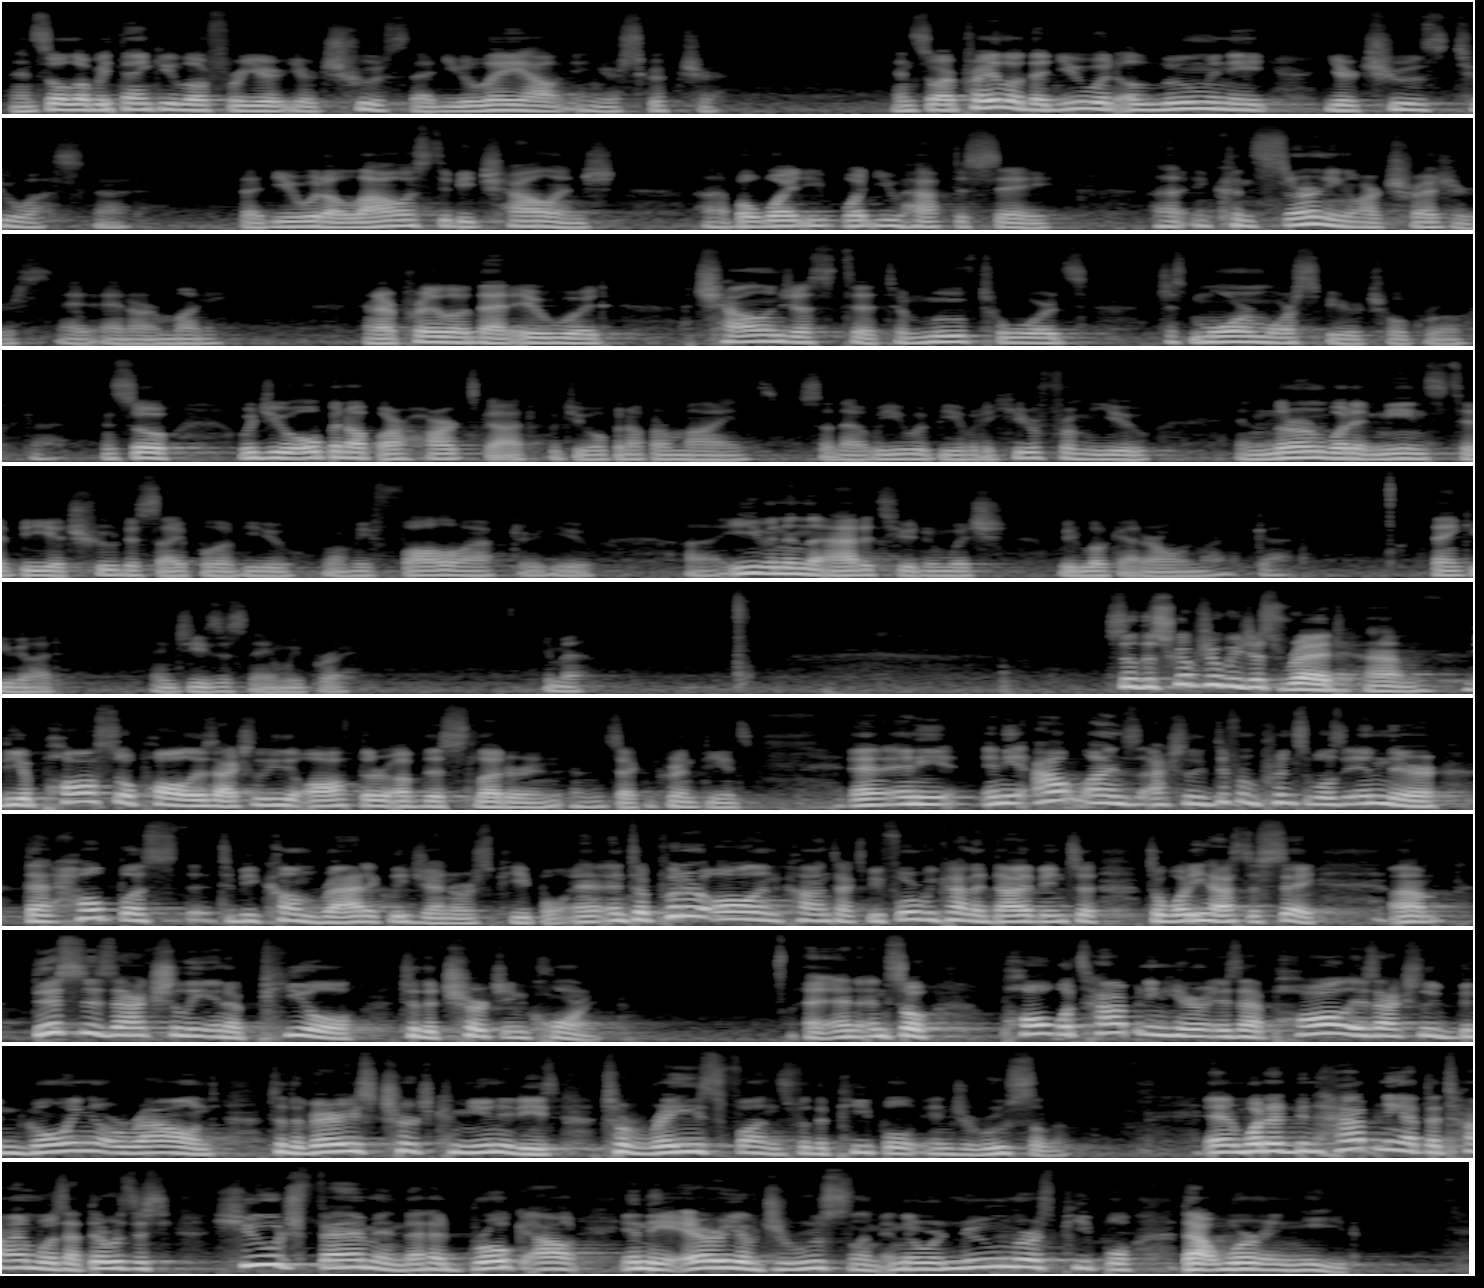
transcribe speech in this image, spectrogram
And so, Lord, we thank you, Lord, for your, your truth that you lay out in your scripture. And so I pray, Lord, that you would illuminate your truths to us, God, that you would allow us to be challenged uh, but what you, what you have to say uh, concerning our treasures and, and our money. And I pray, Lord, that it would challenge us to, to move towards just more and more spiritual growth, God. And so, would you open up our hearts, God? Would you open up our minds so that we would be able to hear from you and learn what it means to be a true disciple of you when we follow after you, uh, even in the attitude in which we look at our own money, God. Thank you, God. In Jesus' name we pray. Amen. So, the scripture we just read, um, the Apostle Paul is actually the author of this letter in, in 2 Corinthians. And, and, he, and he outlines actually different principles in there that help us to become radically generous people. And, and to put it all in context, before we kind of dive into to what he has to say, um, this is actually an appeal to the church in Corinth. And, and so, Paul, what's happening here is that Paul has actually been going around to the various church communities to raise funds for the people in Jerusalem. And what had been happening at the time was that there was this huge famine that had broke out in the area of Jerusalem, and there were numerous people that were in need.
